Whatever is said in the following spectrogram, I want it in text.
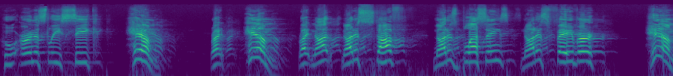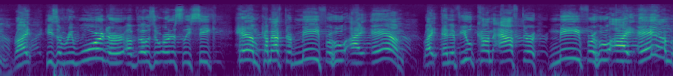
who earnestly seek him. Right? Him. Right? Not, not his stuff, not his blessings, not his favor. Him. Right? He's a rewarder of those who earnestly seek him. Come after me for who I am. Right? And if you come after me for who I am,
